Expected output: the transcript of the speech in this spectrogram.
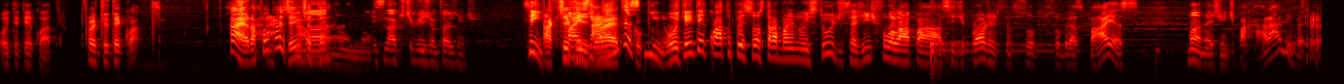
84. 84. Ah, era pouca gente ah, até. Mano. Isso na Activision, tá, gente? Sim, Activision, mas é, ainda desculpa. assim, 84 pessoas trabalhando no estúdio, se a gente for lá pra CD Projekt so- sobre as baias, mano, é gente pra caralho, velho.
